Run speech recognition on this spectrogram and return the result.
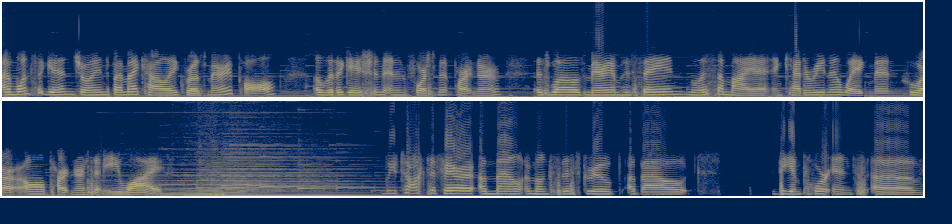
I'm once again joined by my colleague Rosemary Paul, a litigation and enforcement partner, as well as Miriam Hussein, Melissa Maya, and Katharina Weghmann, who are all partners at EY. We've talked a fair amount amongst this group about the importance of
